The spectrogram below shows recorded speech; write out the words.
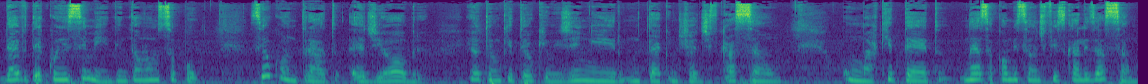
Deve ter conhecimento. Então, vamos supor, se o contrato é de obra, eu tenho que ter o que? Um engenheiro, um técnico de edificação, um arquiteto nessa comissão de fiscalização.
